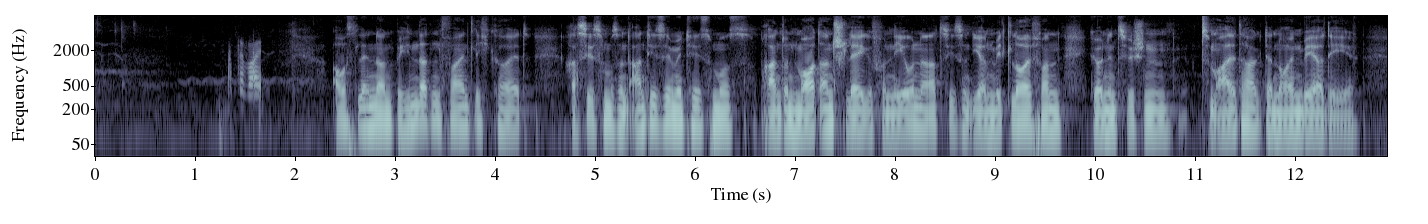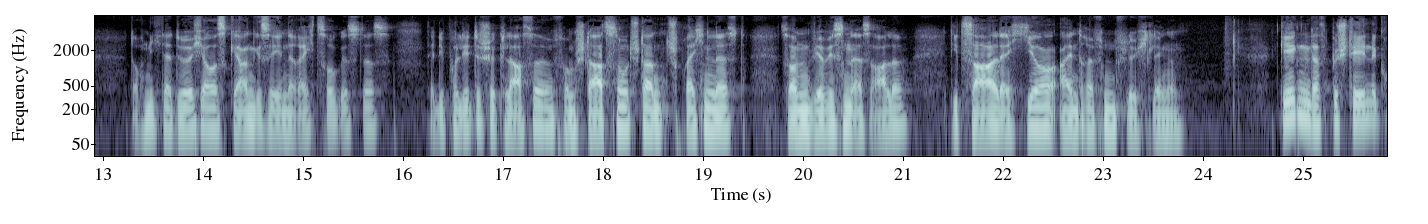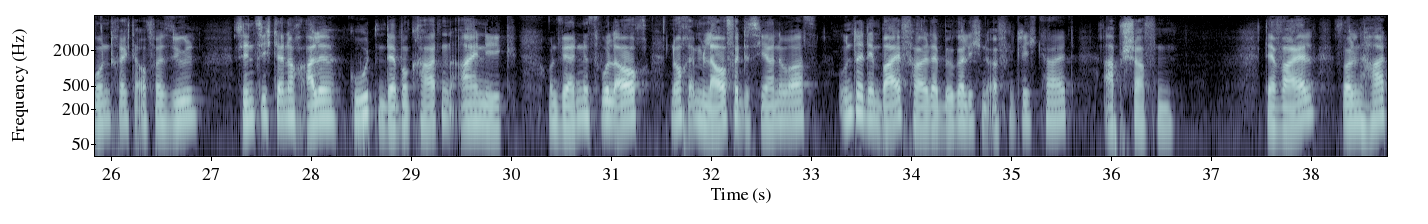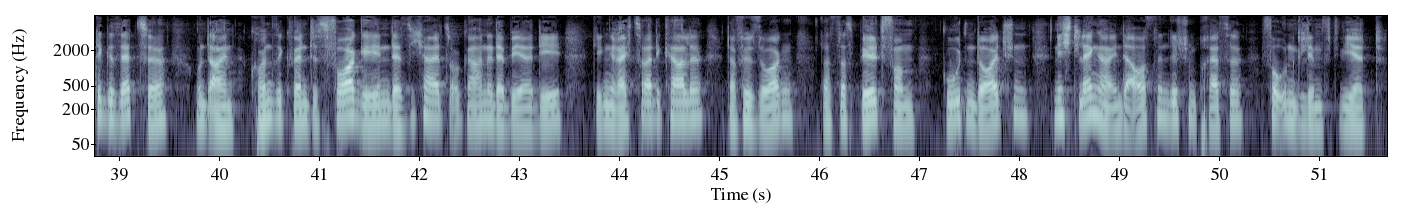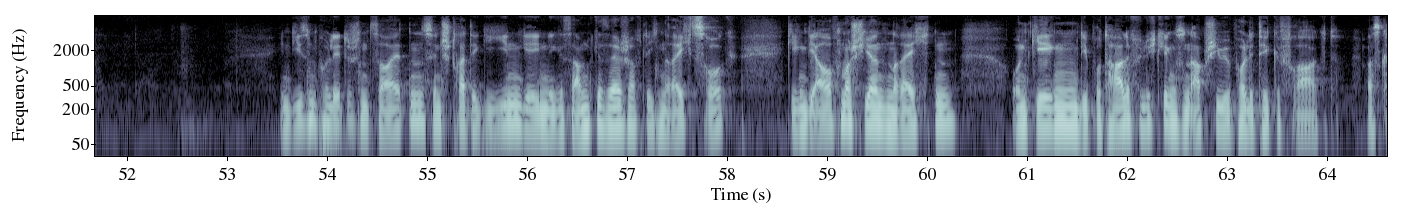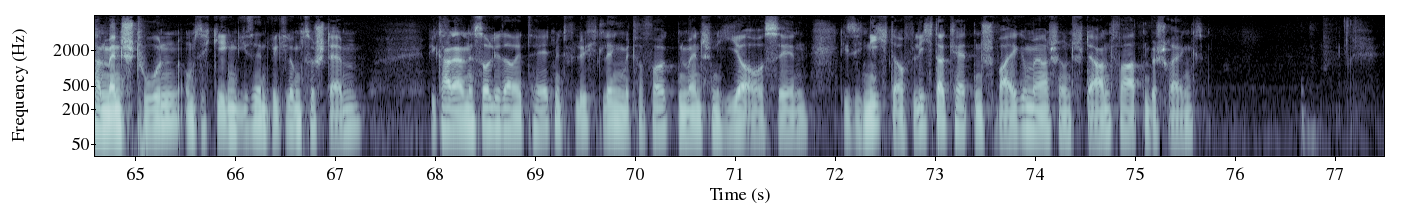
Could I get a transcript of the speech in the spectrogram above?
Ausländer- und Behindertenfeindlichkeit, Rassismus und Antisemitismus, Brand- und Mordanschläge von Neonazis und ihren Mitläufern gehören inzwischen zum Alltag der neuen BRD. Doch nicht der durchaus gern gesehene Rechtsruck ist es, der die politische Klasse vom Staatsnotstand sprechen lässt, sondern wir wissen es alle, die Zahl der hier eintreffenden Flüchtlinge. Gegen das bestehende Grundrecht auf Asyl sind sich dennoch alle guten Demokraten einig und werden es wohl auch noch im Laufe des Januars unter dem Beifall der bürgerlichen Öffentlichkeit abschaffen. Derweil sollen harte Gesetze und ein konsequentes Vorgehen der Sicherheitsorgane der BRD gegen Rechtsradikale dafür sorgen, dass das Bild vom guten Deutschen nicht länger in der ausländischen Presse verunglimpft wird. In diesen politischen Zeiten sind Strategien gegen den gesamtgesellschaftlichen Rechtsruck, gegen die aufmarschierenden Rechten und gegen die brutale Flüchtlings- und Abschiebepolitik gefragt. Was kann Mensch tun, um sich gegen diese Entwicklung zu stemmen? Wie kann eine Solidarität mit Flüchtlingen, mit verfolgten Menschen hier aussehen, die sich nicht auf Lichterketten, Schweigemärsche und Sternfahrten beschränkt?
